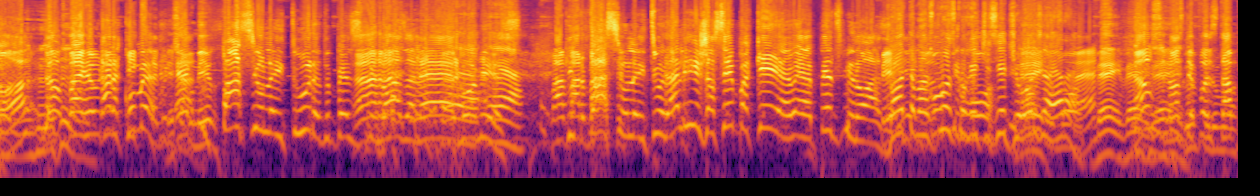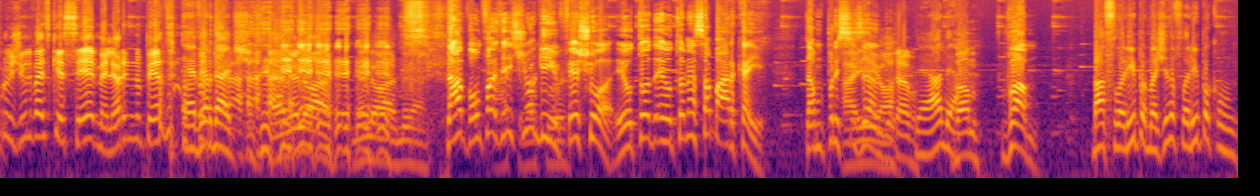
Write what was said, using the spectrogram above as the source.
ó. Então vai reunir Cara, como é, tá, é fácil leitura do Pedro Espinosa, né, Gomes? é. Que fácil leitura. Ali, já sei pra quem é, é Pedro Espinosa. Bota umas duas Confirmou. correntezinhas de hoje, já era. É? Vem, vem, Não, vem. se nós depositar Confirmou. pro Júlio, ele vai esquecer. Melhor ir no Pedro. É verdade. É melhor, melhor, melhor. Tá, vamos fazer esse joguinho, fechou. Eu tô, eu tô nessa barca aí. Tamo precisando. Aí, ó. Tamo. É, né? Vamos. Vamos. Bah, Floripa, imagina Floripa com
